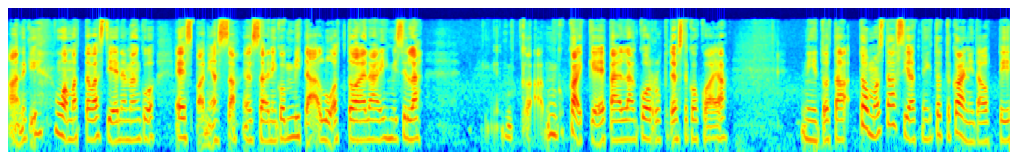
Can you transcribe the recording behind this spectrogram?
ainakin huomattavasti enemmän kuin Espanjassa, jossa ei niin kuin mitään luottoa enää ihmisillä. Niin kuin kaikkea epäillään korruptiosta koko ajan. Niin tota, tuommoiset asiat, niin totta kai niitä oppii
